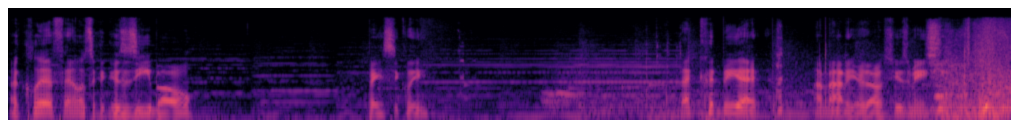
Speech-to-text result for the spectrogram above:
A cliff, and it looks like a gazebo. Basically. That could be it. I'm out of here, though. Excuse me.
